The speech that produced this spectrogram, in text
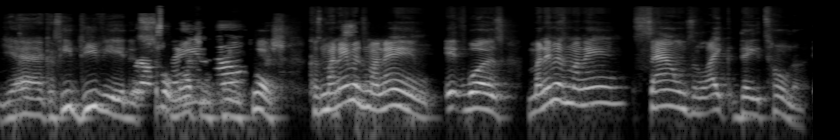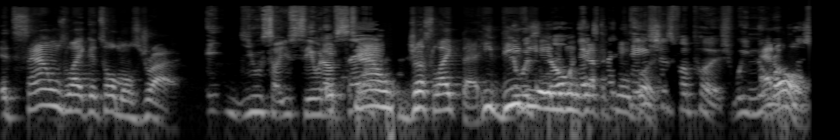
Yeah, because he deviated so much now? Push. Because my name is my name. It was my name is my name. Sounds like Daytona. It sounds like it's almost dry. It- you so you see what I'm saying? sounds just like that. He deviated no when he got to King Push. for Push. We knew At all. Push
